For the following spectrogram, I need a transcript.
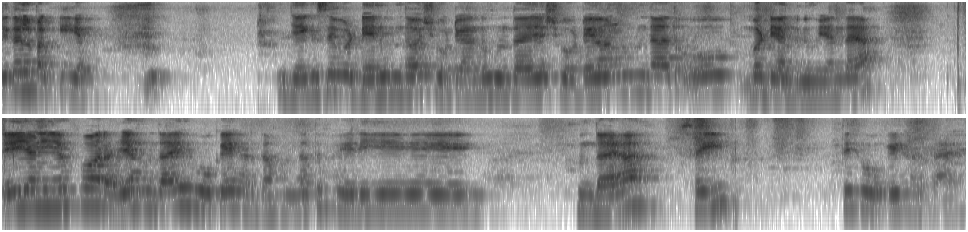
ਇਹ ਗੱਲ ਪੱਕੀ ਆ। ਜੇ ਕਿਸੇ ਵੱਡੇ ਨੂੰ ਹੁੰਦਾ, ਉਹ ਛੋਟਿਆਂ ਨੂੰ ਹੁੰਦਾ, ਜੇ ਛੋਟਿਆਂ ਨੂੰ ਹੁੰਦਾ, ਤਾਂ ਉਹ ਵੱਡਿਆਂ ਨੂੰ ਵੀ ਹੋ ਜਾਂਦਾ ਆ। ਇਹ ਯਾਨੀ ਇਹ ਫੁਹਾਰਾ ਜਿਹਾ ਹੁੰਦਾ, ਇਹ ਹੋ ਕੇ ਹਟਦਾ ਹੁੰਦਾ ਤੇ ਫੇਰ ਇਹ ਹੁੰਦਾ ਆ, ਸਹੀ ਤੇ ਹੋ ਕੇ ਹਟਦਾ ਹੈ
